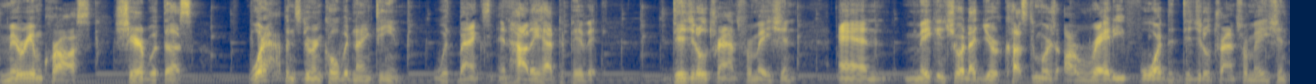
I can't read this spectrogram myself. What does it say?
Miriam Cross shared with us what happens during COVID 19 with banks and how they had to pivot, digital transformation, and making sure that your customers are ready for the digital transformation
